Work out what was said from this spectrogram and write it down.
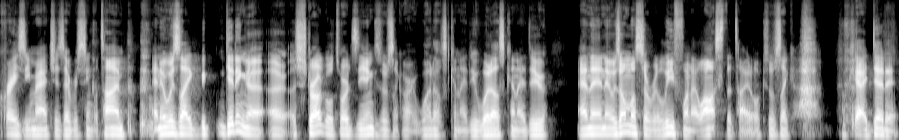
crazy matches every single time. And it was like be- getting a, a, a struggle towards the end because it was like, all right, what else can I do? What else can I do? And then it was almost a relief when I lost the title because it was like, okay, I did it.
